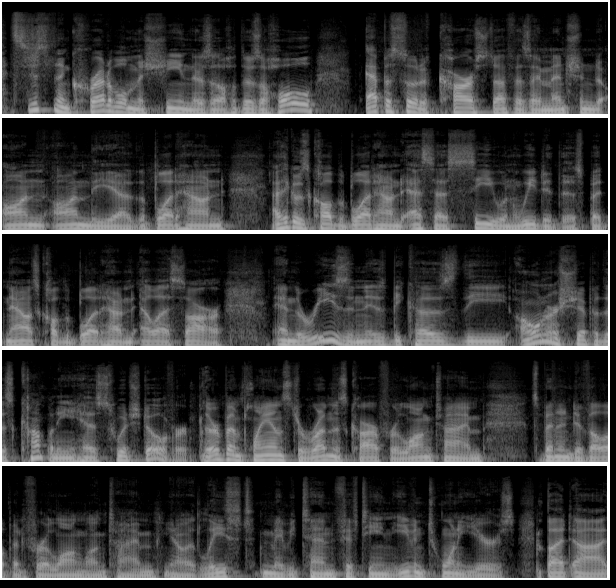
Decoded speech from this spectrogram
it's just an incredible machine. There's a there's a whole episode of car stuff as I mentioned on on the uh, the Bloodhound. I think it was called the Bloodhound SSC when we did this, but now it's called the Bloodhound LSR. And the reason is because the ownership of this company has switched over. There have been plans to run this car for a long time. It's been in development for a long long time, you know, at least maybe 10 10, 15, even 20 years. But uh,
